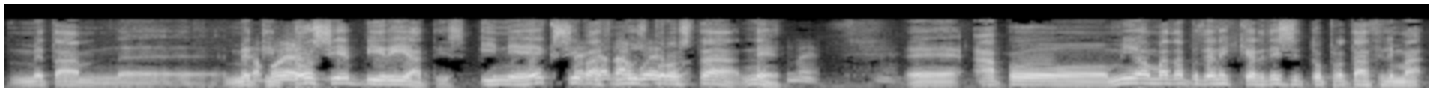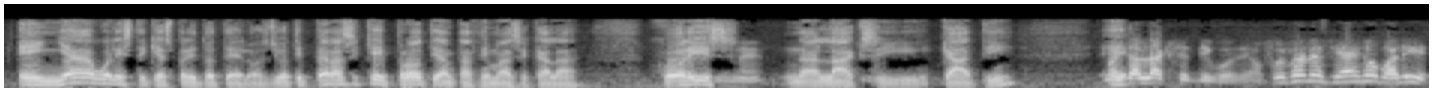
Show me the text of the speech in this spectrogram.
με, τα, ε, με Τα την Αποέλ. τόση εμπειρία της είναι έξι Τα βαθμούς κατάποέλ. μπροστά, ναι, Ναι. ναι. ε, από μια ομάδα που δεν έχει κερδίσει το πρωτάθλημα 9 αγωνιστικές πριν το τέλος, διότι πέρασε και η πρώτη αν τα θυμάσαι καλά, χωρίς Ναι. να αλλάξει κάτι. Μα Ε, δεν άλλαξε τίποτε. Αφού έφερε μια ισοπαλή.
